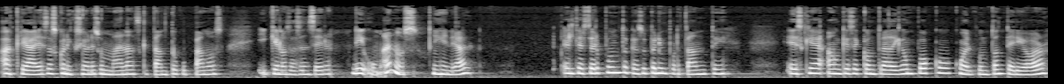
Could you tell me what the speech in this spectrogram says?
a crear esas conexiones humanas que tanto ocupamos y que nos hacen ser humanos en general. El tercer punto que es súper importante es que aunque se contradiga un poco con el punto anterior,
